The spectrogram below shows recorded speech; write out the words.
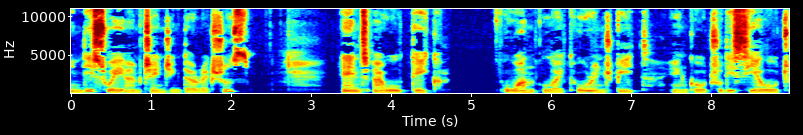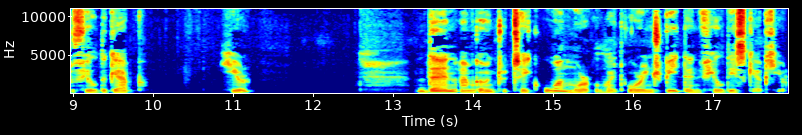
In this way I'm changing directions. And I will take one light orange bead and go through this yellow to fill the gap here. Then I'm going to take one more light orange bead and fill this gap here.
